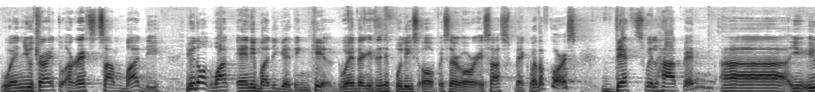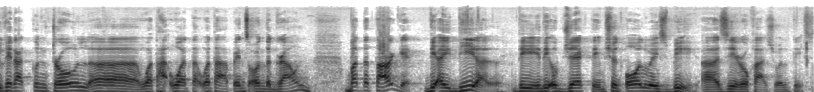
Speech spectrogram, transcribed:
when you try to arrest somebody, you don't want anybody getting killed, whether it is a police officer or a suspect. But of course, deaths will happen. Uh, you, you, cannot control uh, what, what, what happens on the ground. But the target, the ideal, the, the objective should always be uh, zero casualties.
